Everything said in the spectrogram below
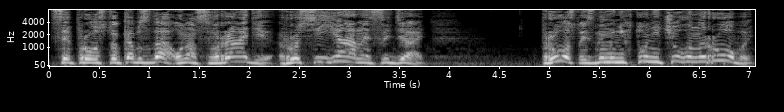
це просто кабзда. У нас в раді росіяни сидять. Просто і з ними ніхто нічого не робить.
